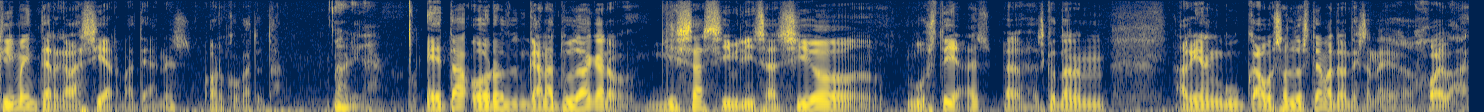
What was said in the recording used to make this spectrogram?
klima intergalasiar batean, ez? Hor kokatuta. Hori da. Eta hor garatu da, karo, giza zibilizazio guztia, ez? Claro, eskotan agian guk hau esaldu este, bat jo, ba,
